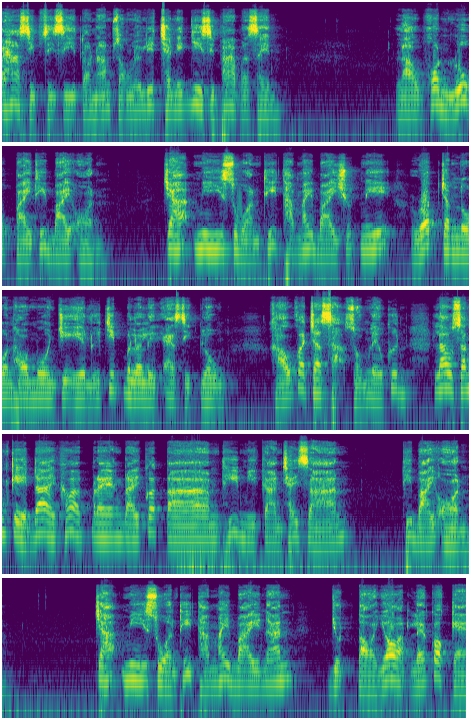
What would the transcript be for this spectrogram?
250 ซีซีต่อน้ำ2ลิตรชนิด 25%เราพ่นลูกไปที่ใบอ่อน จะมีส่วนที่ทำให้ใบชุดนี้ ลดจำนวนฮอร์โมน GA หรือจิบเบลลิกแอซิดลงเขาก็จะสะสมเร็วขึ้น เราสังเกตได้ครับว่าแปลงใดก็ตามที่มีการใช้สารที่ใบอ่อน จะมีส่วนที่ทำให้ใบนั้น หยุดต่อยอดแล้วก็แก่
